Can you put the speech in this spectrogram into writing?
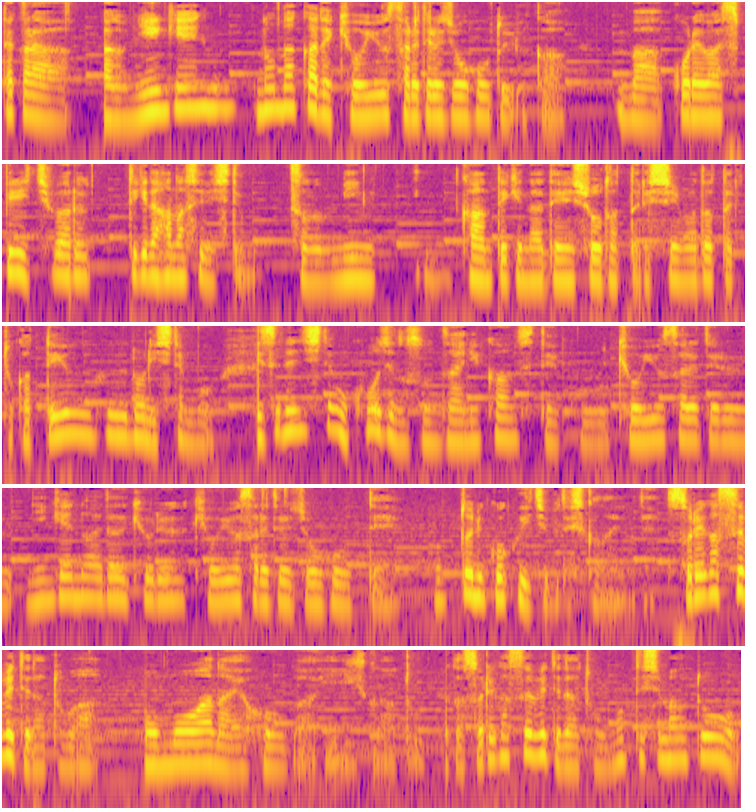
だから、あの人間の中で共有されてる情報というか、まあ、これはスピリチュアル的な話にしても、その民間的な伝承だったり神話だったりとかっていうのにしても、いずれにしても工事の存在に関してこう共有されてる、人間の間で共有共有されてる情報って、本当にごく一部でしかないので、それが全てだとは思わない方がいいかなと。だからそれが全てだと思ってしまうと、ちょ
